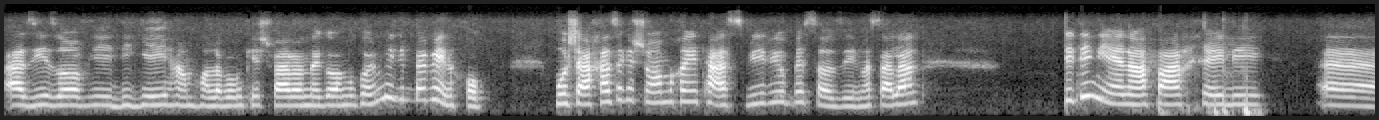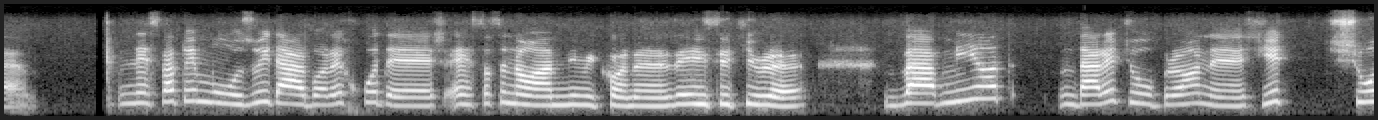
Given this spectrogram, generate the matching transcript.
از یه زاویه دیگه ای هم حالا به اون کشورها نگاه می‌کنیم میدیم ببین خب مشخصه که شما می‌خواین تصویری رو بسازین. مثلا دیدین یه نفر خیلی نسبت به موضوعی درباره خودش احساس ناامنی می‌کنه اینسیکیوره و میاد در جبرانش یه شو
